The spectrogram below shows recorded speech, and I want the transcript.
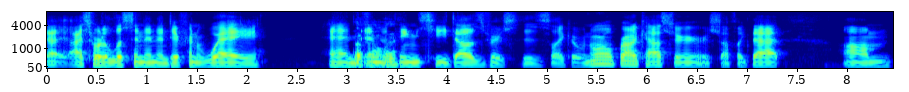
I, I sort of listen in a different way, and and the things he does versus like a normal broadcaster or stuff like that. Um,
